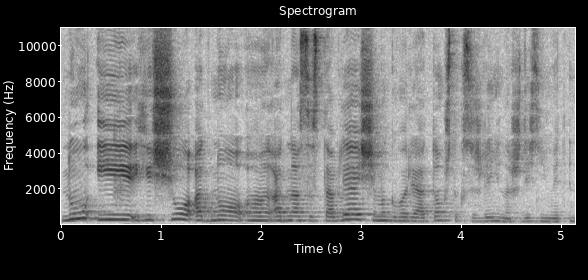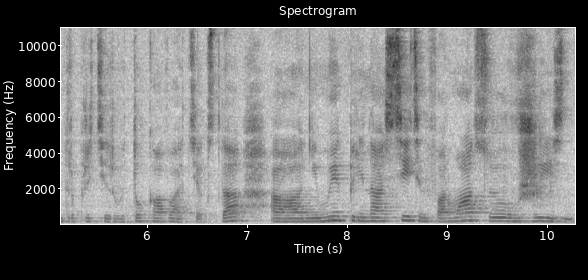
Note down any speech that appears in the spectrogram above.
Ну и еще одно, э, одна составляющая, мы говорили о том, что, к сожалению, наши дети не умеют интерпретировать, толковать текст, да, а, не умеют переносить информацию в жизнь.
